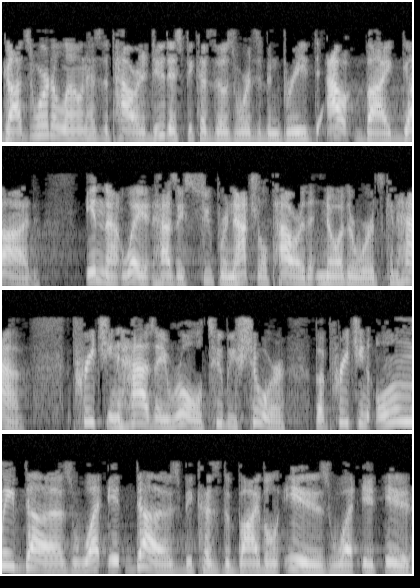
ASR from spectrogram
God's Word alone has the power to do this because those words have been breathed out by God. In that way, it has a supernatural power that no other words can have. Preaching has a role, to be sure, but preaching only does what it does because the Bible is what it is.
